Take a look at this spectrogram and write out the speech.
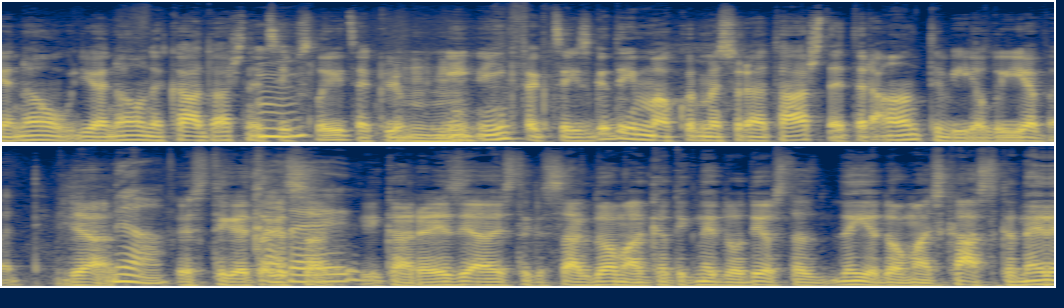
ja nav, ja nav nekādu ārstniecības mm. līdzekļu. Mm -hmm. Infekcijas gadījumā, kur mēs varētu ārstēt ar antivielu ievadi. Jā, jā. es tikai tagad sāku, kā reizē, jā, es tagad sāku domāt, ka tik nedod Dievs, tad neiedomājas kāds, ka ne,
